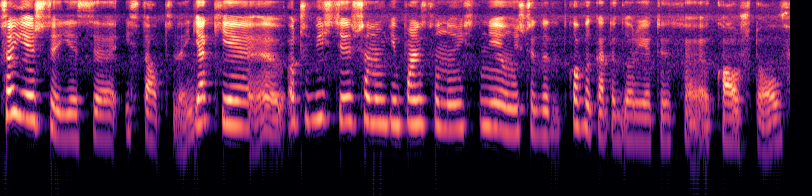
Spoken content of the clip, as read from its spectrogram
Co jeszcze jest e, istotne? Jakie, e, oczywiście, Szanowni Państwo, no istnieją jeszcze dodatkowe kategorie tych e, kosztów.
